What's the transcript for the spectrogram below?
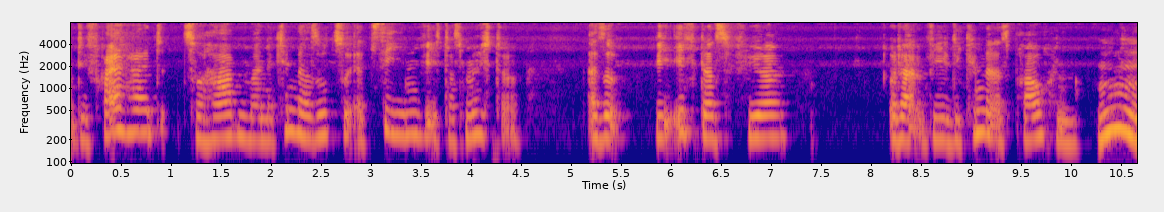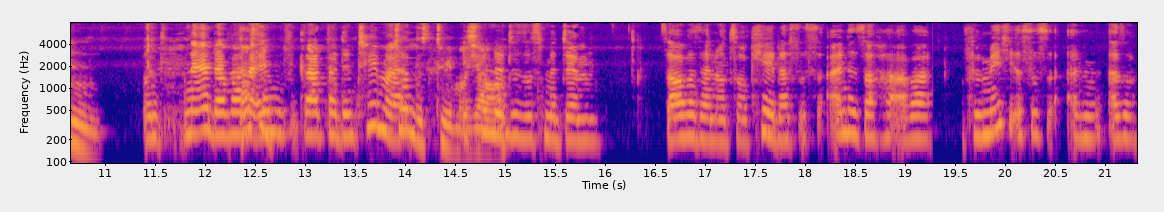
die Freiheit zu haben, meine Kinder so zu erziehen, wie ich das möchte. Also wie ich das für oder wie die Kinder es brauchen. Hm, Und ne, da war wir eben gerade bei dem Thema. tolles Thema, Ich ja. finde dieses mit dem Saubersein und so, okay, das ist eine Sache, aber für mich ist es, also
